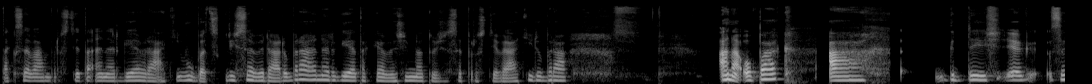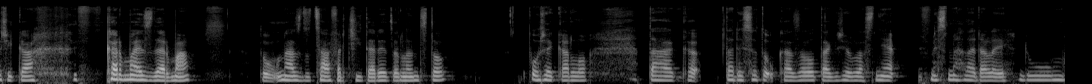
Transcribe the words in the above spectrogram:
tak se vám prostě ta energie vrátí. Vůbec, když se vydá dobrá energie, tak já věřím na to, že se prostě vrátí dobrá. A naopak, a když, jak se říká, karma je zdarma, to u nás docela frčí tady tohle pořekadlo, tak tady se to ukázalo tak, že vlastně my jsme hledali dům,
